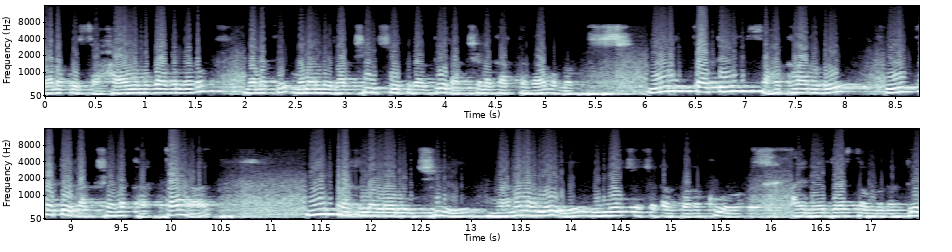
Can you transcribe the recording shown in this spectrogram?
మనకు సహాయముగా ఉన్నాడు. మనకి మనల్ని రక్షించేటువంటి రక్షణకర్తగా ఉన్నాడు. ఇంతటి సహకారుడు ఇంతటి రక్షణకర్త ఈ ప్రజలలో నుంచి మనలని విమోచించటం కొరకు ఆయన ఏం చేస్తా ఉన్నాడంటే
